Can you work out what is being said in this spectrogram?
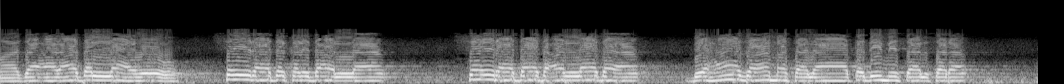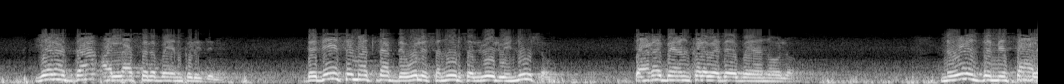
ماذا اراد الله سې اراده کړی د الله سې اراده د الله دا به هاذا مثلا په دې مثال سره یره دا الله سره بیان کړی دی د دې څه مطلب دی ولې سنور څه لوی لوی نو څه چې هغه بیان کړو دی بیانولو نو اوس د مثال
